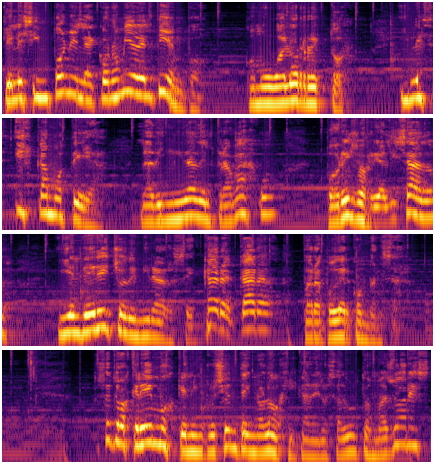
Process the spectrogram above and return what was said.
que les impone la economía del tiempo como valor rector y les escamotea la dignidad del trabajo por ellos realizados y el derecho de mirarse cara a cara para poder conversar. Nosotros creemos que la inclusión tecnológica de los adultos mayores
